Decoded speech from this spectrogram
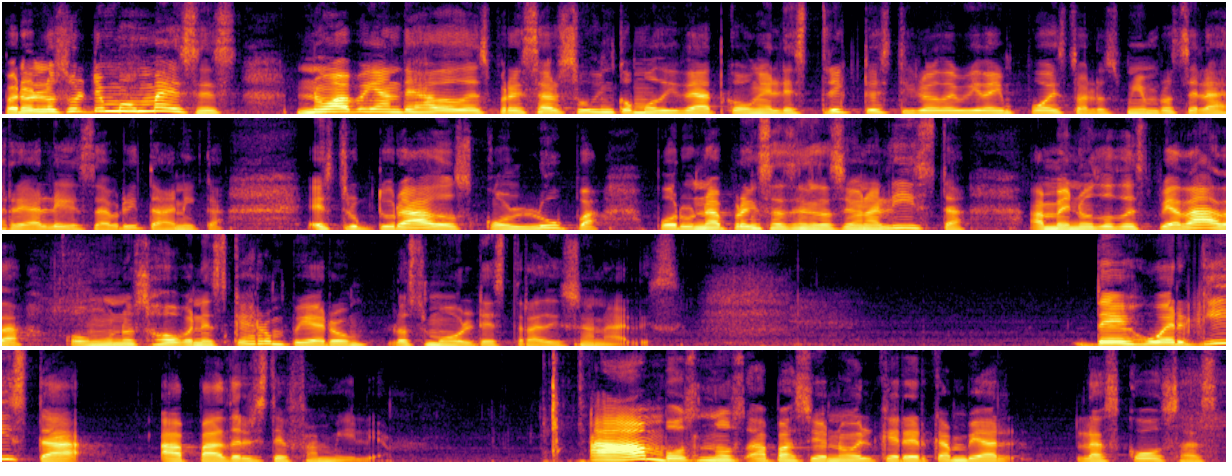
Pero en los últimos meses no habían dejado de expresar su incomodidad con el estricto estilo de vida impuesto a los miembros de la realeza británica, estructurados con lupa por una prensa sensacionalista, a menudo despiadada, con unos jóvenes que rompieron los moldes tradicionales. De juerguista a padres de familia. A ambos nos apasionó el querer cambiar las cosas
